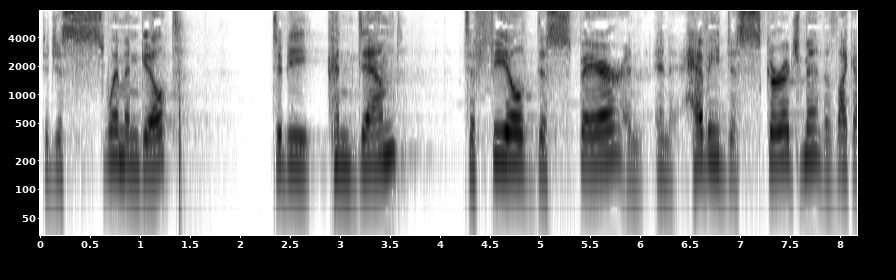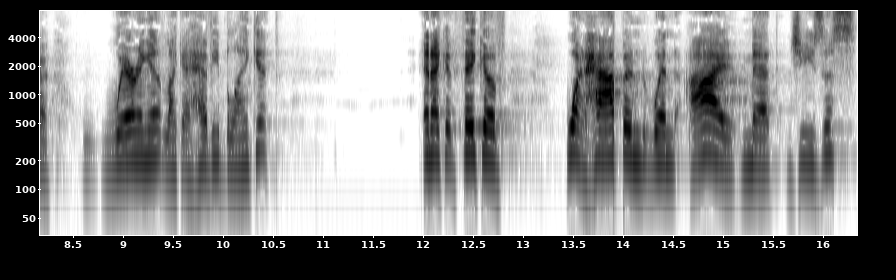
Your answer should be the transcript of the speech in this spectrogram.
to just swim in guilt, to be condemned, to feel despair and, and heavy discouragement. It's like a wearing it like a heavy blanket. And I can think of what happened when I met Jesus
